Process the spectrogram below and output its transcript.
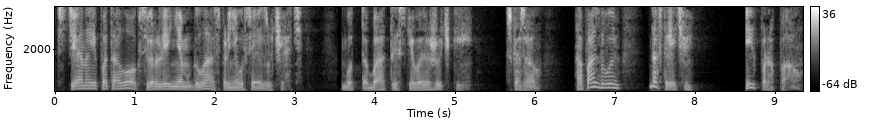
Стены и потолок сверлением глаз принялся изучать, будто бы отыскивая жучки. Сказал «Опаздываю, до встречи» и пропал.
